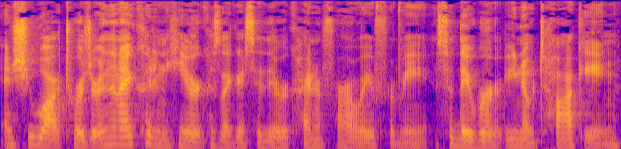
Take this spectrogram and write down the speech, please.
And she walked towards her and then i couldn't hear because like i said they were kind of far away from me. So they were you know talking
